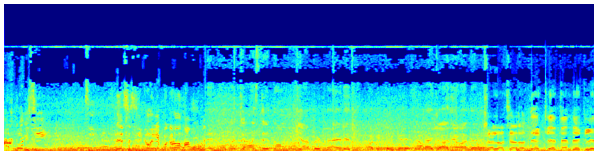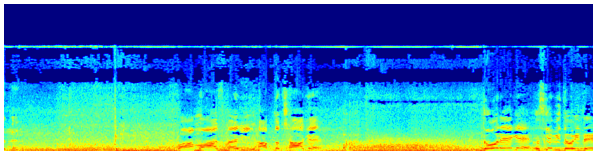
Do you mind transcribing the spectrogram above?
आपको भी सीख सीख सीखो ये पकड़ो आप मौका चांस देता हूँ यहाँ पे ट्राई लेता हूँ। अभी तो सारा जाने वाला है। चलो चलो देख लेते हैं देख लेते हैं। वाह मुआज भाई आप तो छा गए दो रह गए उसके भी दो ही थे।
